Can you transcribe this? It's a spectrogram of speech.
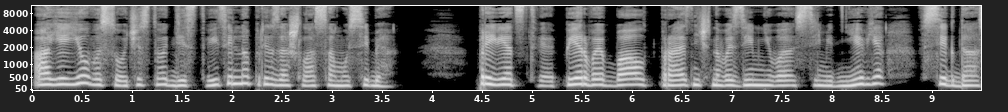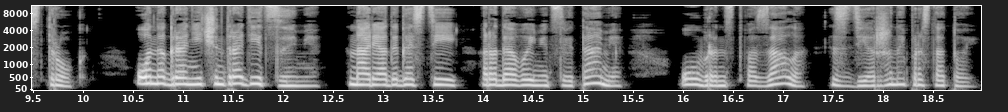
А ее высочество действительно превзошла саму себя. Приветствие, первый бал праздничного зимнего семидневья всегда строг. Он ограничен традициями, наряды гостей родовыми цветами, убранство зала сдержанной простотой.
